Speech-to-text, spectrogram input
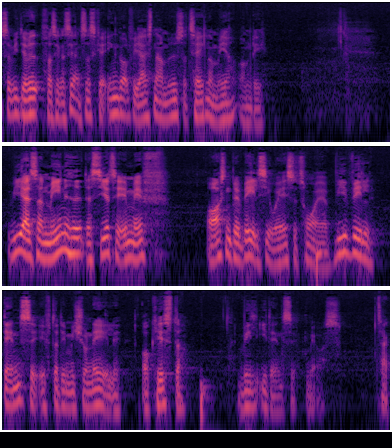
så vidt jeg ved fra sekretæren, så skal Ingolf og jeg snart mødes og tale noget mere om det. Vi er altså en menighed, der siger til MF, og også en bevægelse i Oase, tror jeg, vi vil danse efter det missionale orkester. Vil I danse med os? Tak.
